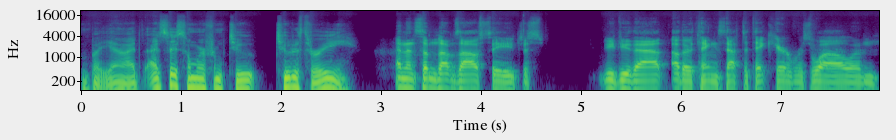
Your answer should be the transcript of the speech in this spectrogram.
but yeah I'd, I'd say somewhere from two two to three And then sometimes, obviously, just you do that. Other things have to take care of as well, and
